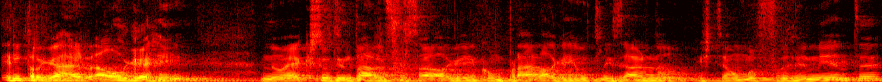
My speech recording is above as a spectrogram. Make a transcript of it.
entregar a alguém, não é que estou a tentar forçar alguém a comprar, alguém a utilizar, não. Isto é uma ferramenta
